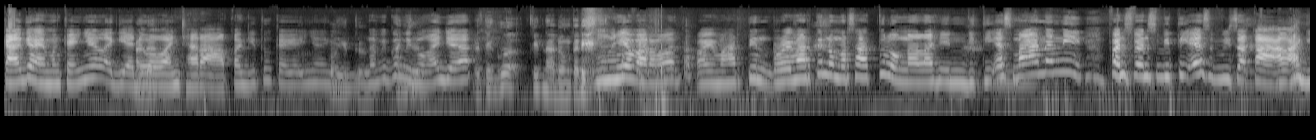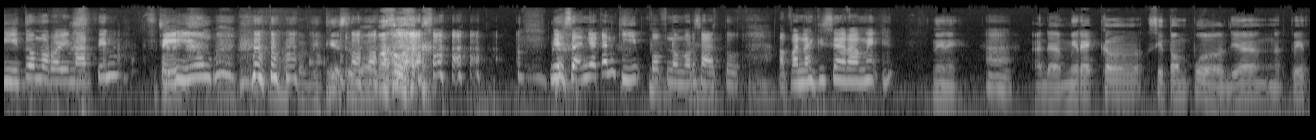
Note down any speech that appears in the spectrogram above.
Kagak emang kayaknya lagi ada, Ada. wawancara apa gitu kayaknya Oh, gitu. gitu. tapi gue bingung aja. Berarti gue fitnah dong tadi. Iya parah banget. Roy Martin. Roy Martin nomor satu loh ngalahin BTS Mana nih fans-fans BTS bisa kalah gitu sama Roy Martin Taeyong apa BTS lu bawa Biasanya kan K-pop nomor satu. Apa lagi sih rame? Nih nih. Ah, ada Miracle si Tompul dia nge-tweet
